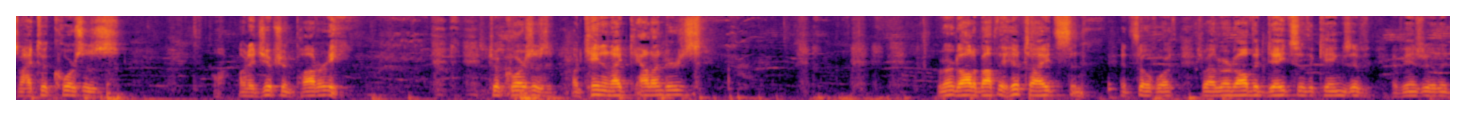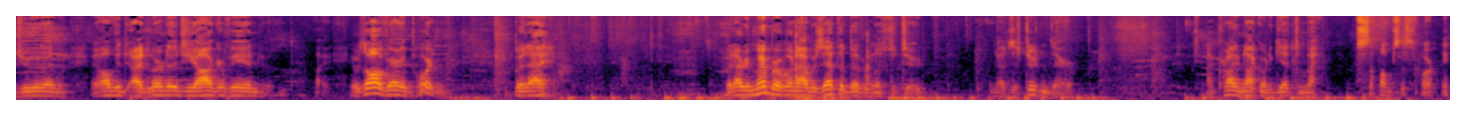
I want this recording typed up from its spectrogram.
Why I took courses on Egyptian pottery, took courses on Canaanite calendars, learned all about the Hittites and, and so forth. So I learned all the dates of the kings of, of Israel and Judah, and all the, I learned the geography, and uh, it was all very important. But I, but I remember when I was at the Biblical Institute, as a student there, I'm probably not going to get to my Psalms this morning.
